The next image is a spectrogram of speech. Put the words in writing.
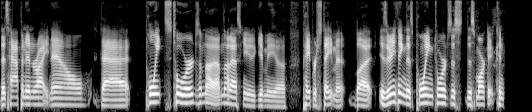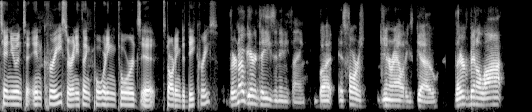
that's happening right now that points towards? I'm not I'm not asking you to give me a paper statement, but is there anything that's pointing towards this this market continuing to increase, or anything pointing towards it starting to decrease? there are no guarantees in anything, but as far as generalities go, there have been a lot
